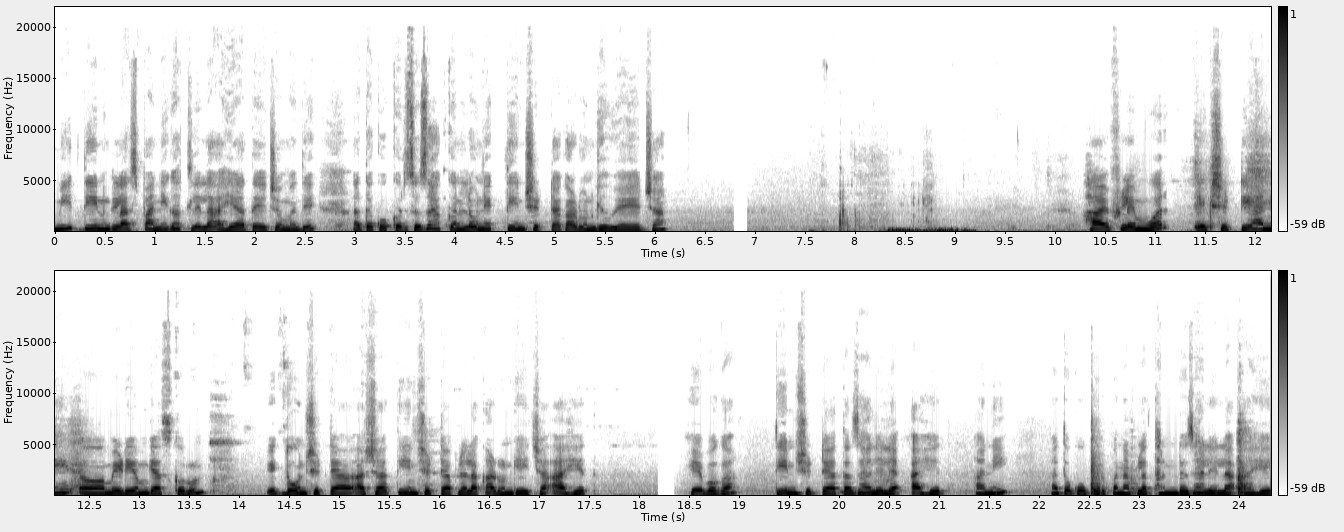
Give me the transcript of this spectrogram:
मी तीन ग्लास पाणी घातलेलं आहे आता याच्यामध्ये. आता कुकरचं झाकण लावून एक तीन शिट्ट्या काढून घेऊया याच्या. हाय फ्लेमवर एक शिट्टी आणि मीडियम गॅस करून एक दोन शिट्ट्या अशा तीन शिट्ट्या आपल्याला काढून घ्यायच्या आहेत. हे बघा तीन शिट्ट्या आता झालेल्या आहेत आणि आता कुकर पण आपला थंड झालेला आहे.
